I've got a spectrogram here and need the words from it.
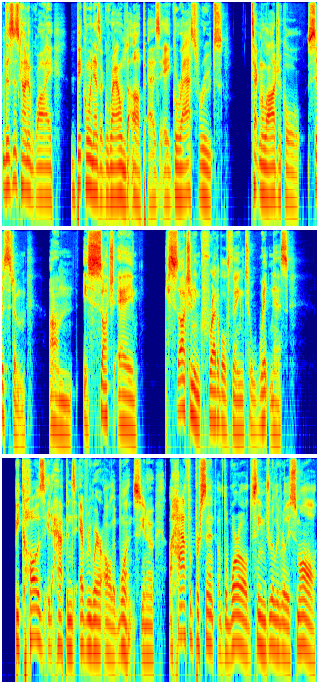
This is kind of why Bitcoin as a ground up, as a grassroots technological system, um, is such a such an incredible thing to witness because it happens everywhere all at once. You know, a half a percent of the world seems really, really small,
